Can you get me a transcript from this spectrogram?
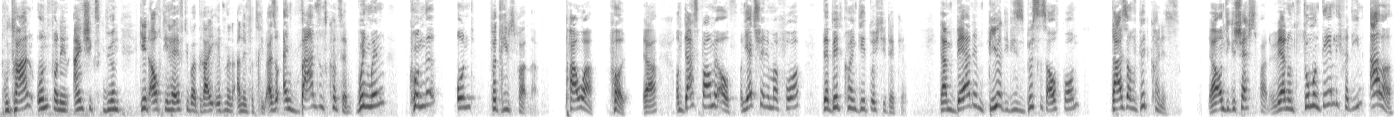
Brutal. Und von den Einstiegsgebühren geht auch die Hälfte über drei Ebenen an den Vertrieb. Also ein Wahnsinnskonzept. Win-win, Kunde und Vertriebspartner. Powervoll. Ja. Und das bauen wir auf. Und jetzt stell dir mal vor, der Bitcoin geht durch die Decke. Dann werden wir, die dieses Business aufbauen, da es auf Bitcoin ist. Ja, und die Geschäftspartner. Wir werden uns dumm und dämlich verdienen, aber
